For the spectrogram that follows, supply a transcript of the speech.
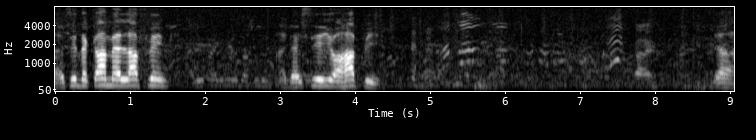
I see the camel laughing. And I see you are happy. Yeah.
